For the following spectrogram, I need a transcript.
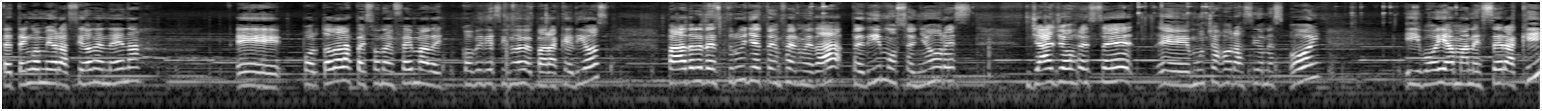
Te tengo en mi oración, nena eh, por todas las personas enfermas de COVID-19 para que Dios, Padre, destruya esta enfermedad. Pedimos, señores, ya yo recé eh, muchas oraciones hoy y voy a amanecer aquí.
